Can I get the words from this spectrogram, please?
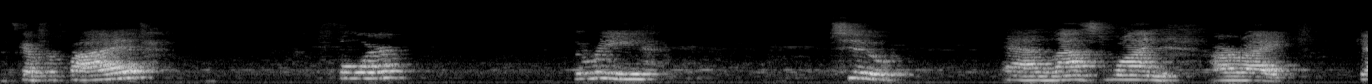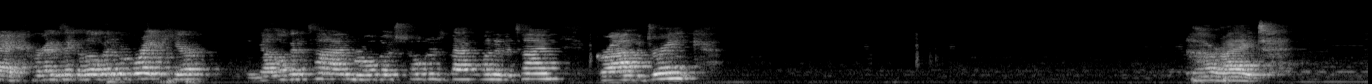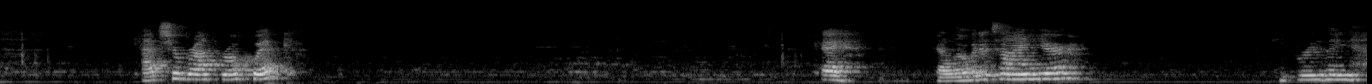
Let's go for five, four, three, two, and last one. All right. Okay, we're going to take a little bit of a break here. Got a little bit of time, roll those shoulders back one at a time, grab a drink. All right. Catch your breath real quick. Okay, got a little bit of time here. Keep breathing.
